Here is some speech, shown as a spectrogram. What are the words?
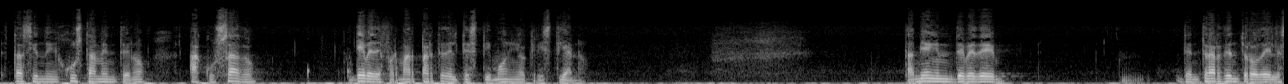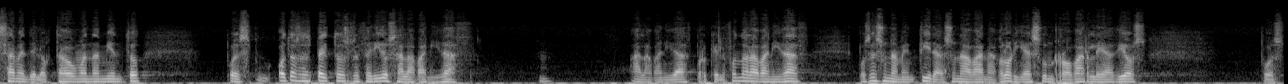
está siendo injustamente ¿no? acusado, debe de formar parte del testimonio cristiano. también debe de, entrar dentro del examen del octavo mandamiento, pues otros aspectos referidos a la vanidad. A la vanidad, porque en el fondo la vanidad, pues es una mentira, es una vanagloria, es un robarle a Dios pues,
